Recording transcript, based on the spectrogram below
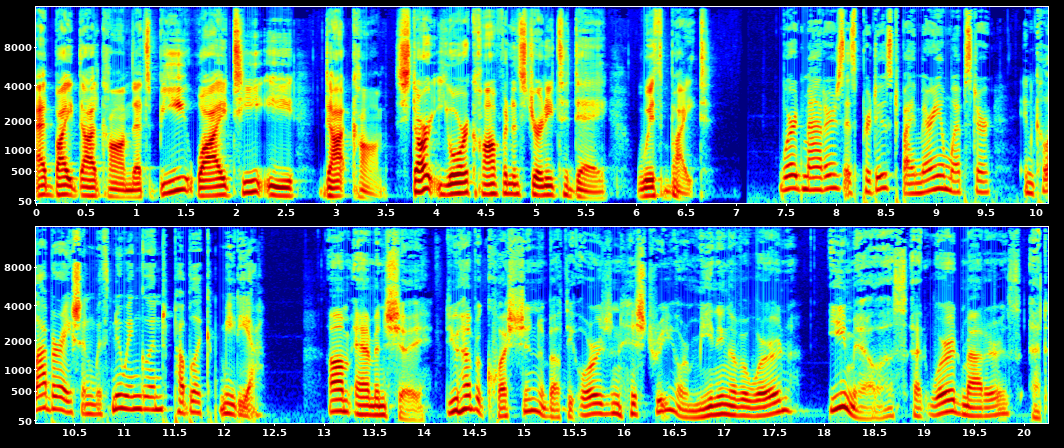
at Byte.com. That's B Y T E dot com. Start your confidence journey today with Byte. Word Matters is produced by Merriam Webster in collaboration with New England Public Media. I'm Ammon Shea. Do you have a question about the origin, history, or meaning of a word? Email us at wordmatters at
